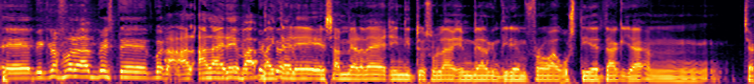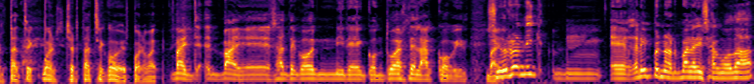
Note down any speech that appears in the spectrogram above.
Eh, mikrofonoan beste... Bueno, Al- Ala ere, ba, baita ere esan behar da egin dituzula egin behar diren froga guztietak ja, mm, txertatzeko, bueno, txertatzeko, ez, bueno, bai. Bai, bai, esateko nire kontua ez dela COVID. Bai. Ziurrenik, mm, eh, gripe normala izango da,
